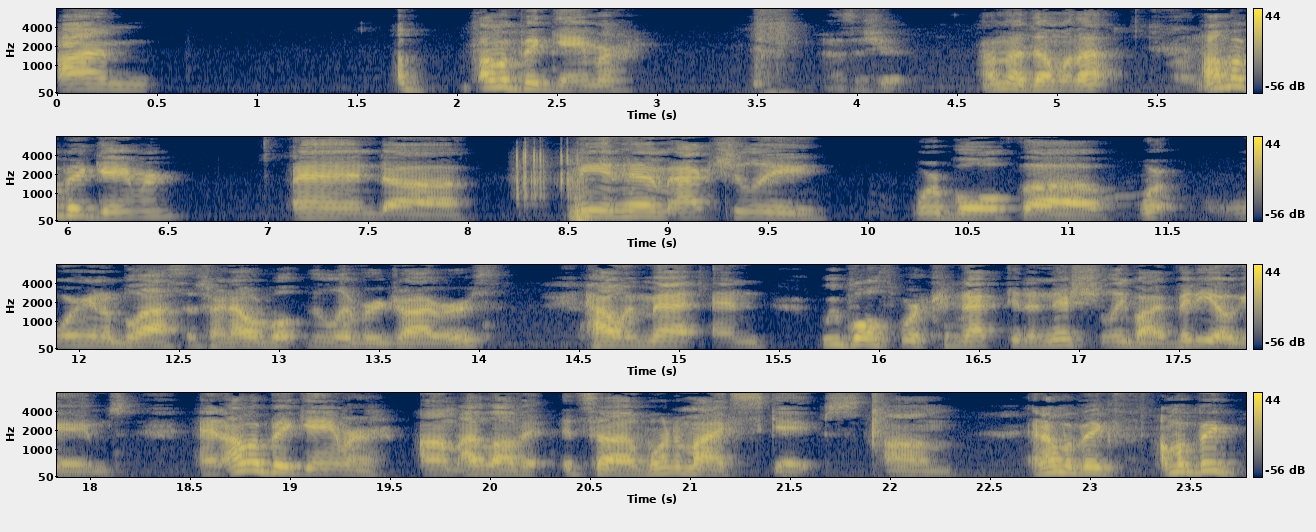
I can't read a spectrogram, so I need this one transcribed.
I'm a, I'm a big gamer. That's the shit. I'm not done with that. I'm a big gamer, and uh, me and him actually, we're both uh, we're we're gonna blast this right now. We're both delivery drivers. How we met, and we both were connected initially by video games. And I'm a big gamer. Um, I love it. It's uh, one of my escapes. Um, and I'm a big I'm a big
